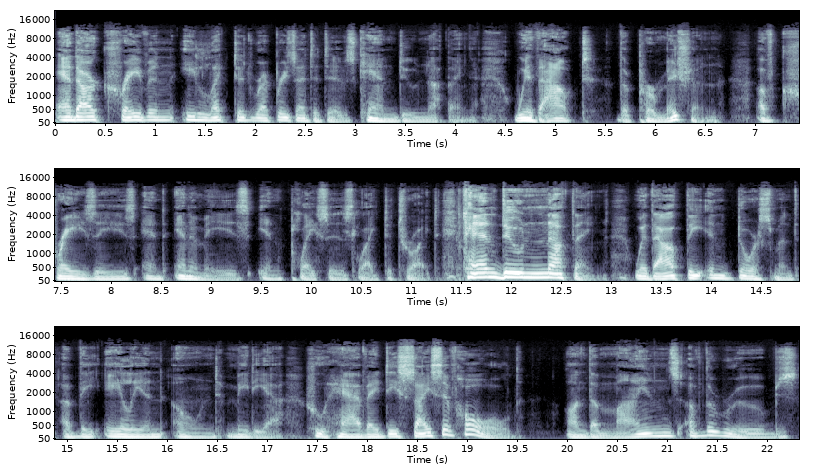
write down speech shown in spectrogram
and our craven elected representatives can do nothing without the permission of crazies and enemies in places like Detroit, can do nothing without the endorsement of the alien owned media who have a decisive hold on the minds of the rubes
